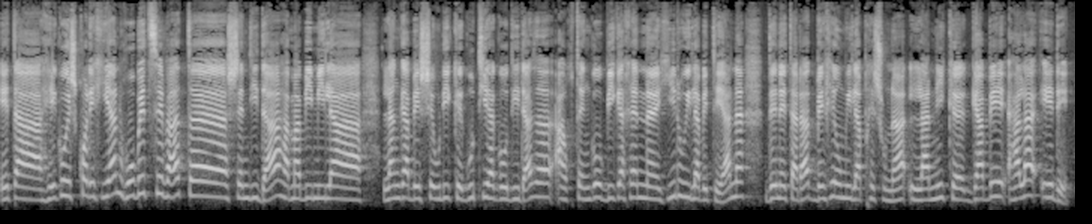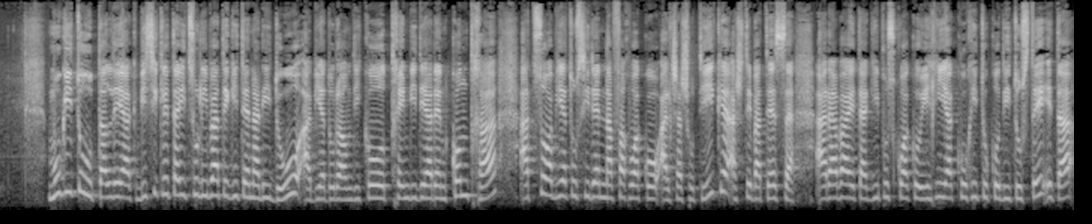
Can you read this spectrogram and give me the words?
Eta hego eskualegian, hobetze bat, sendida, hama bi mila langabe seurik gutiago dira, aurtengo bigarren hiru hilabetean, denetarat berreun mila presuna lanik gabe hala ere. Mugitu taldeak bizikleta itzuli bat egiten ari du, abiadura ondiko trenbidearen kontra, atzo abiatu ziren Nafarroako altsasutik, aste batez Araba eta Gipuzkoako irriak kurrituko dituzte eta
